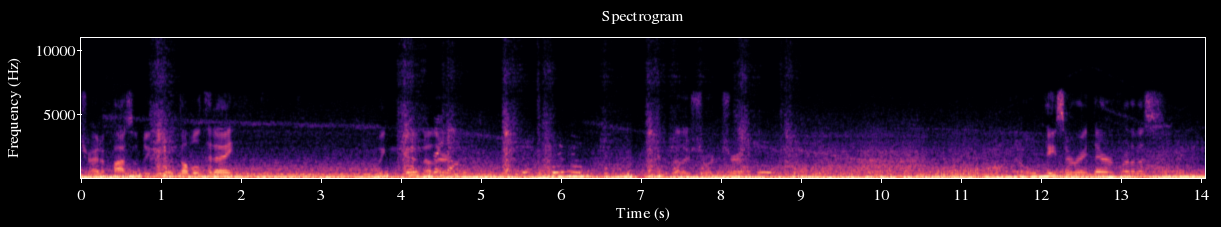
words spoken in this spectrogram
Try to possibly do a double today. We can get another another short trip. An old pacer right there in front of us.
